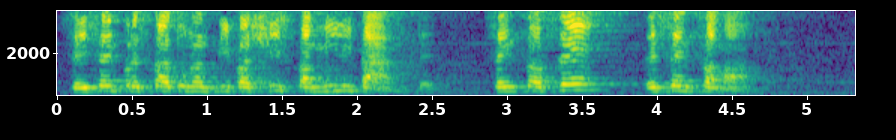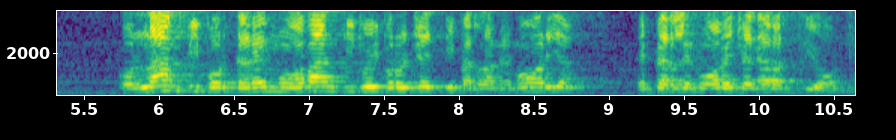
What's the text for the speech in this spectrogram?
sei sempre stato un antifascista militante, senza se e senza ma. Con l'Ampi porteremmo avanti i tuoi progetti per la memoria e per le nuove generazioni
